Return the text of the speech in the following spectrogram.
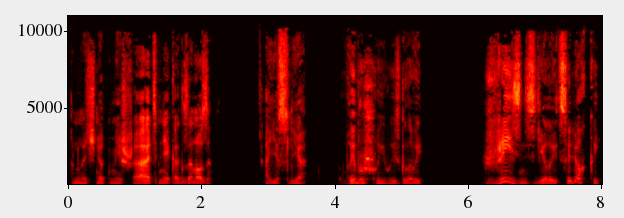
оно начнет мешать мне, как заноза. А если я выброшу его из головы, жизнь сделается легкой,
